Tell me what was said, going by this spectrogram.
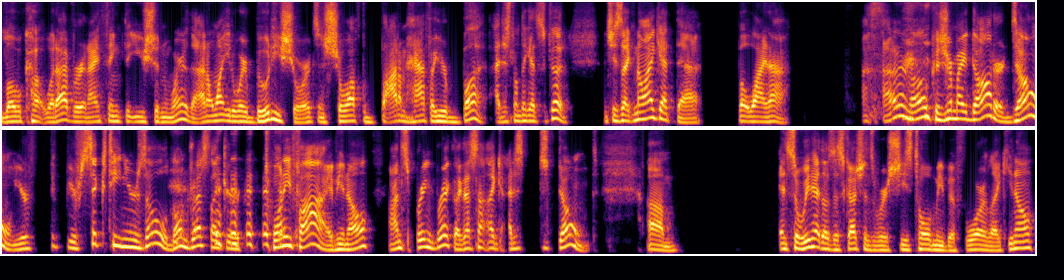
low cut, whatever. And I think that you shouldn't wear that. I don't want you to wear booty shorts and show off the bottom half of your butt. I just don't think that's good. And she's like, no, I get that, but why not? I, I don't know. Cause you're my daughter. Don't you're, you're 16 years old. Don't dress like you're 25, you know, on spring break. Like that's not like, I just, just don't. Um, and so we've had those discussions where she's told me before, like, you know,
